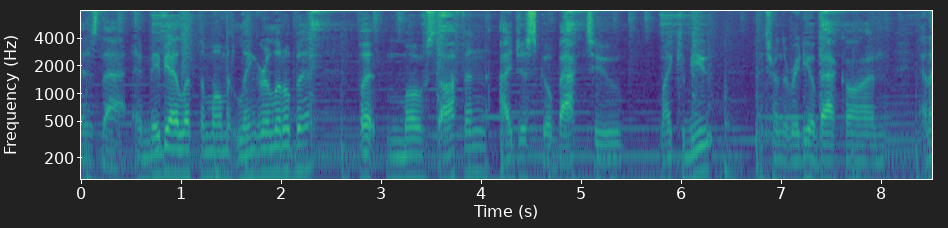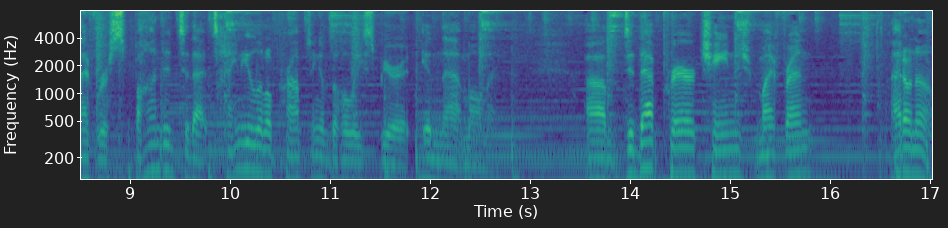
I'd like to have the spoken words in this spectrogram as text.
as that. And maybe I let the moment linger a little bit, but most often I just go back to my commute, I turn the radio back on, and I've responded to that tiny little prompting of the Holy Spirit in that moment. Um, did that prayer change my friend? I don't know,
